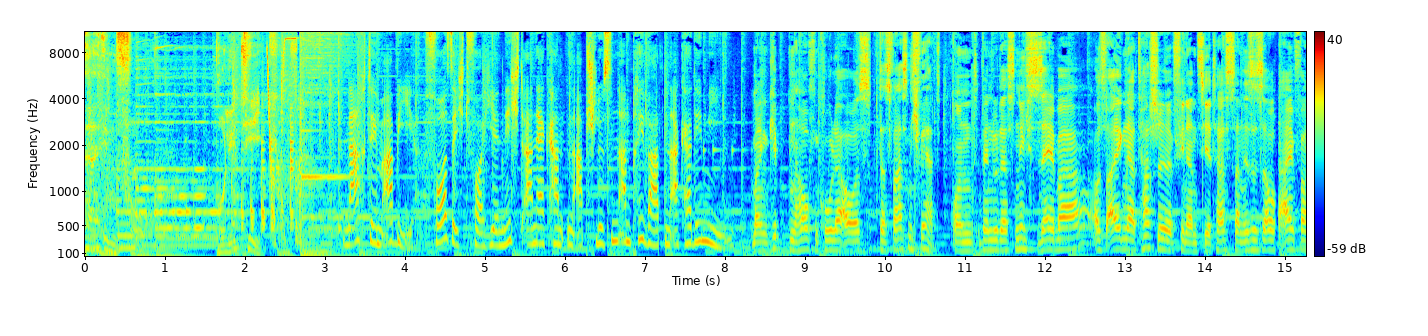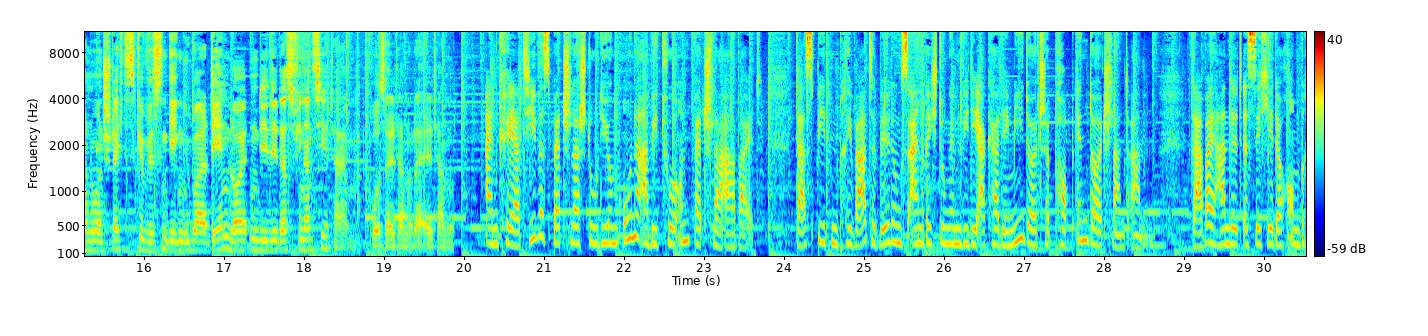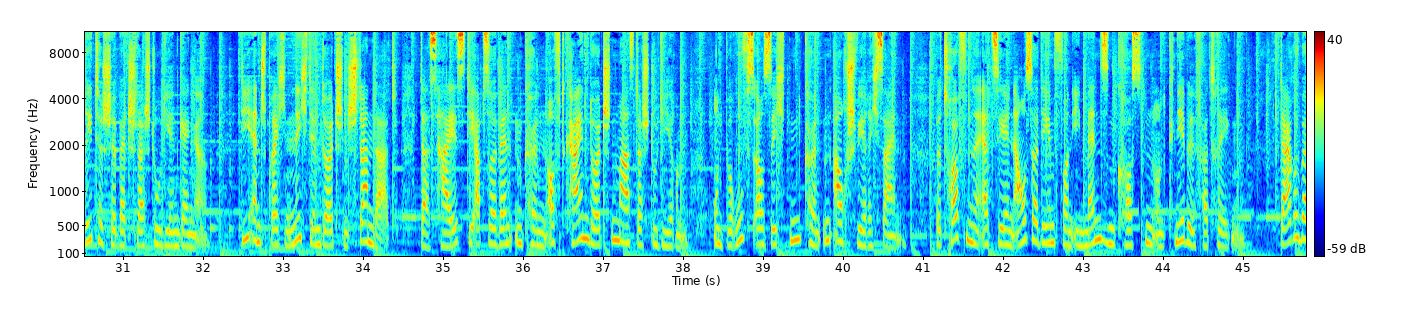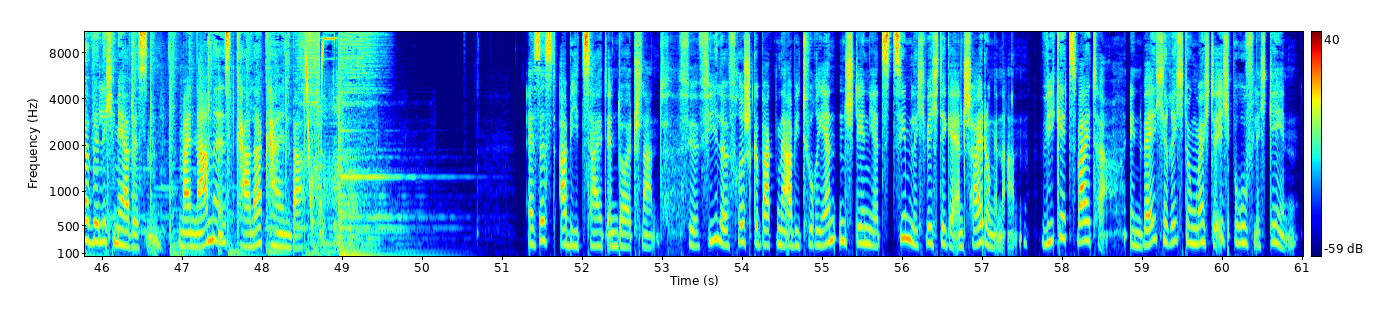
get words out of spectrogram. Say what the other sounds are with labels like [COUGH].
HR Info. Politik. Nach dem Abi. Vorsicht vor hier nicht anerkannten Abschlüssen an privaten Akademien. Man gibt einen Haufen Kohle aus, das war es nicht wert. Und wenn du das nicht selber aus eigener Tasche finanziert hast, dann ist es auch einfach nur ein schlechtes Gewissen gegenüber den Leuten, die dir das finanziert haben. Großeltern oder Eltern. Ein kreatives Bachelorstudium ohne Abitur und Bachelorarbeit. Das bieten private Bildungseinrichtungen wie die Akademie Deutsche Pop in Deutschland an. Dabei handelt es sich jedoch um britische Bachelorstudiengänge. Die entsprechen nicht dem deutschen Standard. Das heißt, die Absolventen können oft keinen deutschen Master studieren und Berufsaussichten könnten auch schwierig sein. Betroffene erzählen außerdem von immensen Kosten und Knebelverträgen. Darüber will ich mehr wissen. Mein Name ist Carla Kallenbach. Es ist Abi-Zeit in Deutschland. Für viele frisch gebackene Abiturienten stehen jetzt ziemlich wichtige Entscheidungen an. Wie geht's weiter? In welche Richtung möchte ich beruflich gehen?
